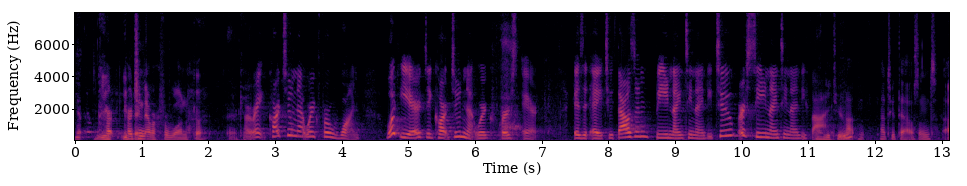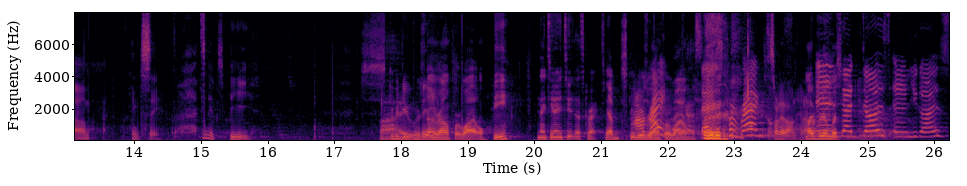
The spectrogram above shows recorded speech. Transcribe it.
You, Car- you Cartoon pick. Network for one. Go. Okay. All right, Cartoon Network for one. What year did Cartoon Network first air? Is it A 2000, B 1992, or C 1995? 92. Not, not 2000. Um, I think it's C. I think it's B. Five. Scooby Doo was B. around for a while. B, 1992. That's correct. Yeah, Scooby Doo All was around right. for a while. guys. That is correct. Started on Hannah. My room and was. that does end, you guys.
